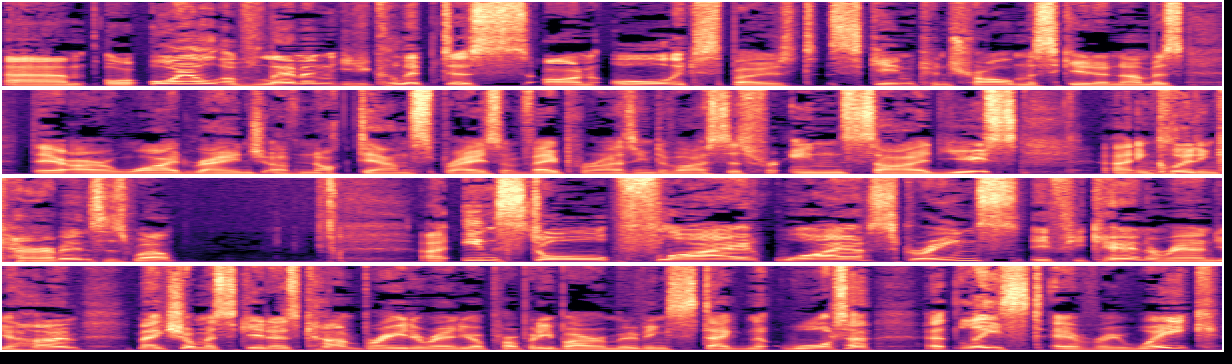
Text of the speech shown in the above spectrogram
um, or oil of lemon eucalyptus on all exposed skin. Control mosquito numbers. There are a wide range of knockdown sprays or vaporizing devices for inside use, uh, including caravans as well. Uh, install fly wire screens if you can around your home. Make sure mosquitoes can't breed around your property by removing stagnant water at least every week.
